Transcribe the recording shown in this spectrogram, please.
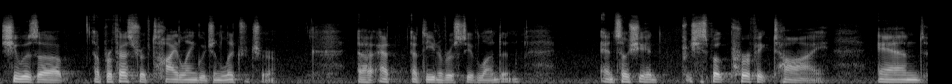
she was a, a professor of Thai language and literature uh, at, at the University of London. And so she, had, she spoke perfect Thai. And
